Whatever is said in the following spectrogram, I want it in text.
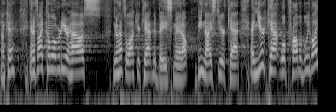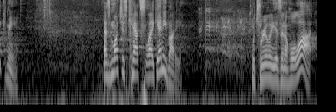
Okay? And if I come over to your house you don't have to lock your cat in the basement. I'll be nice to your cat, and your cat will probably like me as much as cats like anybody, which really isn't a whole lot.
